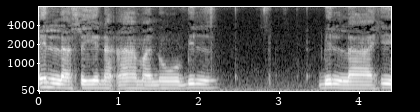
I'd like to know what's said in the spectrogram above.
ลิลลาซีนาอามานูบิล บิลลาฮิ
